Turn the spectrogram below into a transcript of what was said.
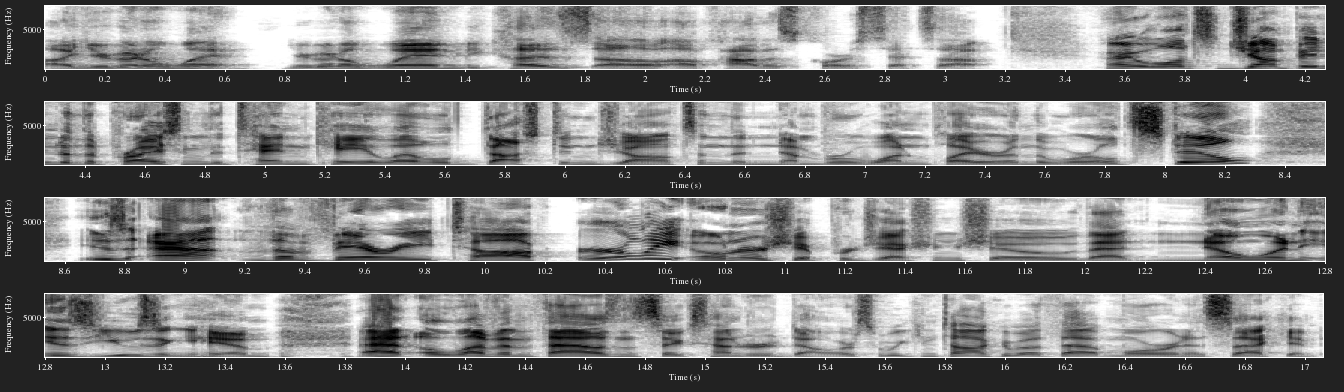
uh, you're going to win. You're going to win because of, of, how this course sets up. All right, well, let's jump into the pricing. The 10K level, Dustin Johnson, the number one player in the world, still is at the very top. Early ownership projections show that no one is using him at $11,600. So we can talk about that more in a second.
